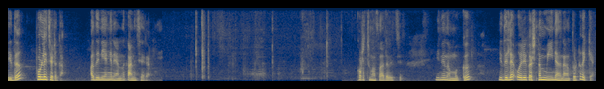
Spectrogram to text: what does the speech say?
ഇത് പൊള്ളിച്ചെടുക്കാം. അതിനി എങ്ങനെയാണെന്ന് കാണിച്ചു തരാം. കുറച്ച് മസാല വെച്ച് ഇനി നമുക്ക് ഇതിൽ ഒരു കഷ്ണം മീൻ അതിനകത്തോട്ട് വയ്ക്കാം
